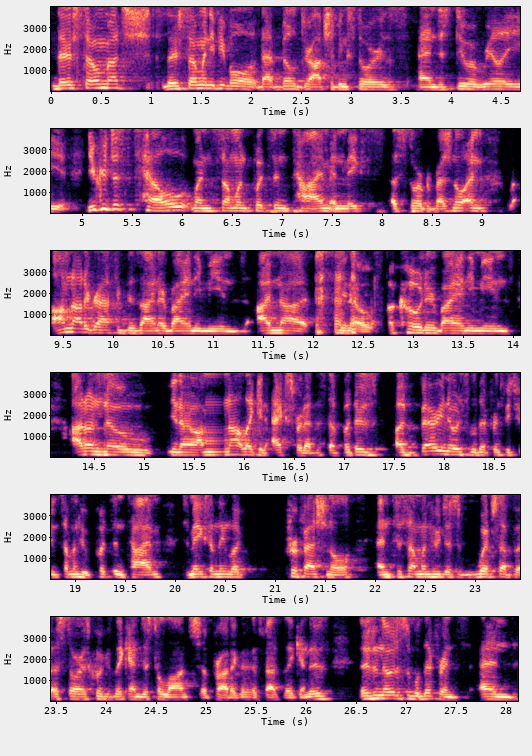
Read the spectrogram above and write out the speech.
there's so much there's so many people that build dropshipping stores and just do a really you could just tell when someone puts in time and makes a store professional. And I'm not a graphic designer by any means. I'm not, you know, a coder by any means. I don't know, you know, I'm not like an expert at this stuff, but there's a very noticeable difference between someone who puts in time to make something look professional and to someone who just whips up a store as quick as they can just to launch a product as fast as they can there's there's a noticeable difference and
